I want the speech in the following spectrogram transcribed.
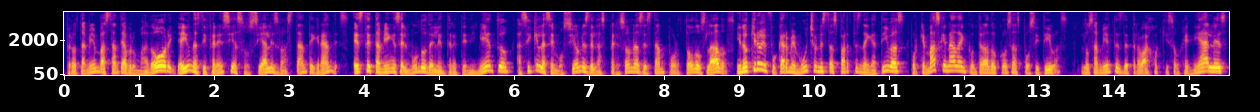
pero también bastante abrumador y hay unas diferencias sociales bastante grandes. Este también es el mundo del entretenimiento, así que las emociones de las personas están por todos lados. Y no quiero enfocarme mucho en estas partes negativas porque más que nada he encontrado cosas positivas. Los ambientes de trabajo aquí son geniales,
